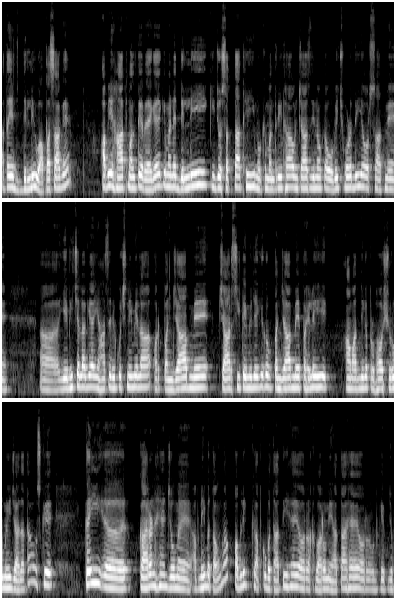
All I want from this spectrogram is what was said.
अतः ये दिल्ली वापस आ गए। अब ये हाथ मलते रह गए कि मैंने दिल्ली की जो सत्ता थी, मुख्यमंत्री था, उनचास दिनों का वो भी छोड़ दी और साथ में ये भी चला गया, यहाँ से भी कुछ नहीं मिला और पंजाब में चार सीटें मिलेगी क्योंकि पंजाब में पहले ही आम आदमी का प्रभाव शुरू में ही ज़्यादा था। उसके कई कारण हैं जो मैं अब नहीं बताऊँगा। पब्लिक आपको बताती है और अखबारों में आता है और उनके जो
